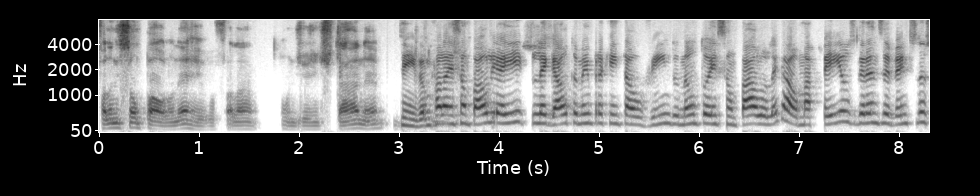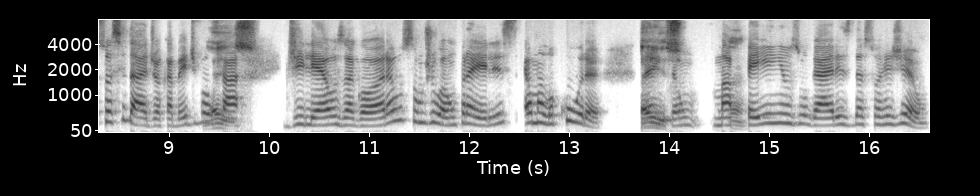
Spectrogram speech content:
falando em São Paulo, né? Eu vou falar onde a gente está, né? Sim, vamos falar em São Paulo, e aí, legal também para quem está ouvindo, não estou em São Paulo, legal, mapeia os grandes eventos da sua cidade. Eu acabei de é voltar é de Ilhéus agora, o São João para eles é uma loucura. É né? isso. Então, mapeiem é. os lugares da sua região.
